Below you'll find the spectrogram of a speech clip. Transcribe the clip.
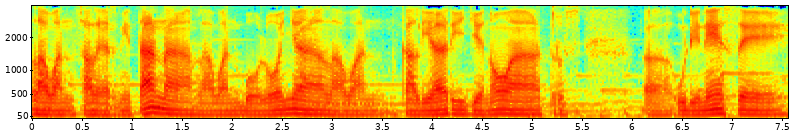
lawan Salernitana, lawan Bolonya, lawan Cagliari, Genoa, terus uh, Udinese,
